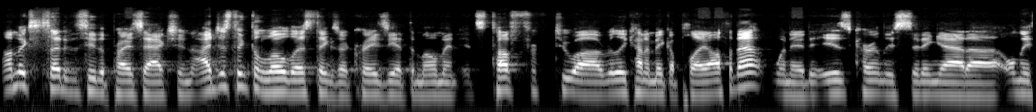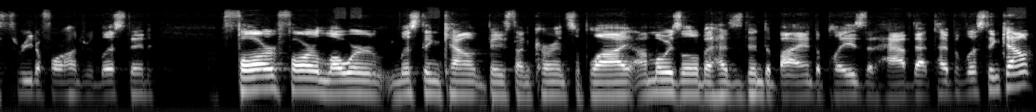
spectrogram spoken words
I'm excited to see the price action. I just think the low listings are crazy at the moment. It's tough to uh, really kind of make a play off of that when it is currently sitting at uh, only three to 400 listed. Far, far lower listing count based on current supply. I'm always a little bit hesitant to buy into plays that have that type of listing count.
